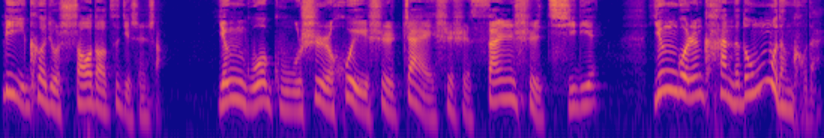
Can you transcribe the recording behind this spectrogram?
立刻就烧到自己身上，英国股市、汇市、债市是三市齐跌，英国人看的都目瞪口呆，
